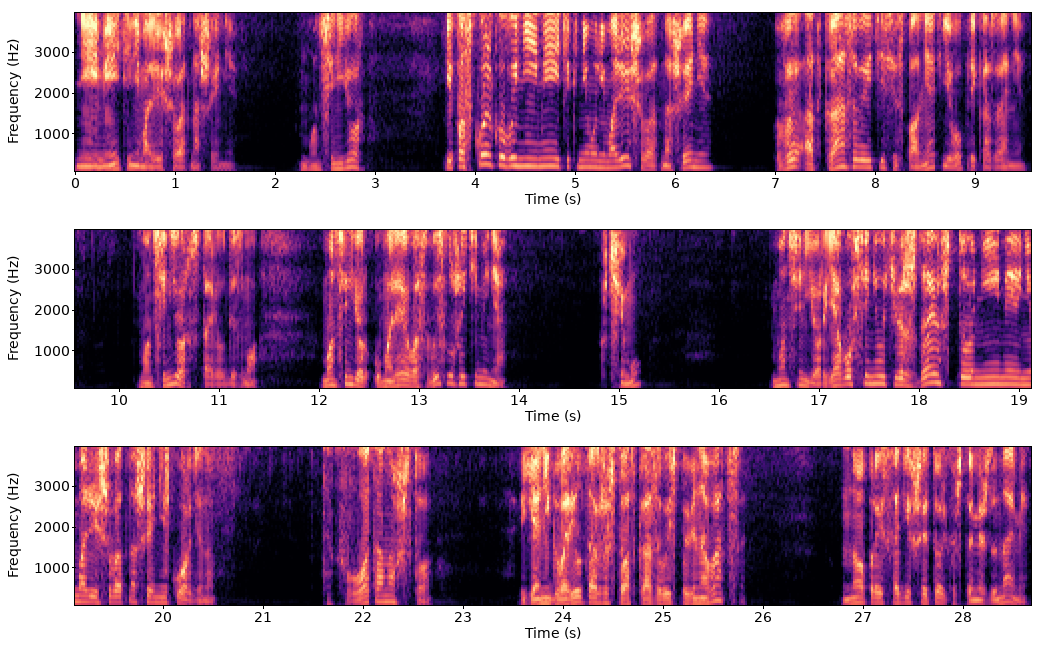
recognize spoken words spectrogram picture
не имеете ни малейшего отношения. Монсеньор, и поскольку вы не имеете к нему ни малейшего отношения, вы отказываетесь исполнять его приказания. Монсеньор, вставил Безмо. Монсеньор, умоляю вас, выслушайте меня. К чему? Монсеньор, я вовсе не утверждаю, что не имею ни малейшего отношения к ордену. Так вот оно что. Я не говорил также, что отказываюсь повиноваться. Но происходившее только что между нами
